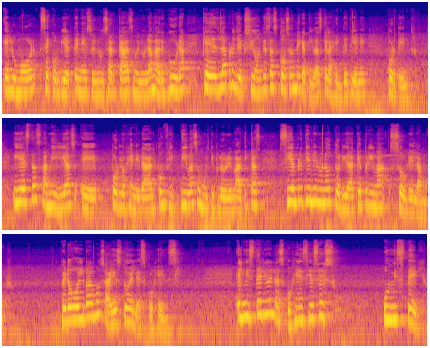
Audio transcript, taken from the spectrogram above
el humor se convierte en eso, en un sarcasmo, en una amargura que es la proyección de esas cosas negativas que la gente tiene por dentro. Y estas familias, eh, por lo general conflictivas o multiproblemáticas, siempre tienen una autoridad que prima sobre el amor. Pero volvamos a esto de la escogencia. El misterio de la escogencia es eso, un misterio.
